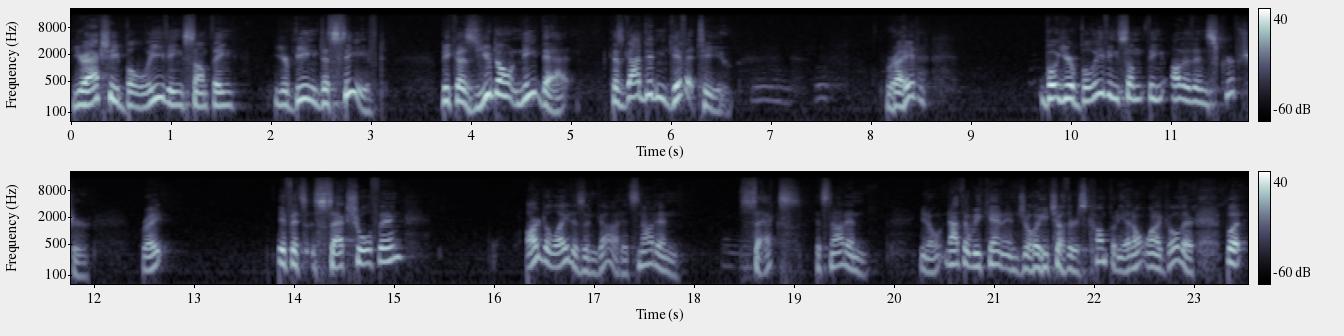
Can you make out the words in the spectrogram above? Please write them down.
You're actually believing something. You're being deceived because you don't need that because God didn't give it to you, right? But you're believing something other than Scripture, right? If it's a sexual thing, our delight is in God. It's not in sex. It's not in, you know, not that we can't enjoy each other's company. I don't want to go there. But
